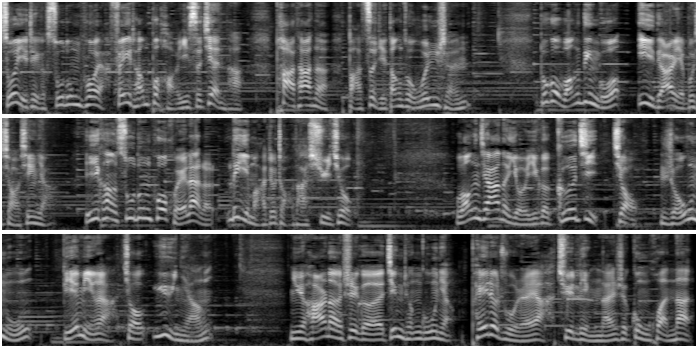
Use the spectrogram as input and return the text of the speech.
所以这个苏东坡呀非常不好意思见他，怕他呢把自己当做瘟神。不过王定国一点也不小心眼，一看苏东坡回来了，立马就找他叙旧。王家呢有一个歌妓叫柔奴，别名啊叫玉娘。女孩呢是个京城姑娘，陪着主人呀去岭南是共患难。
